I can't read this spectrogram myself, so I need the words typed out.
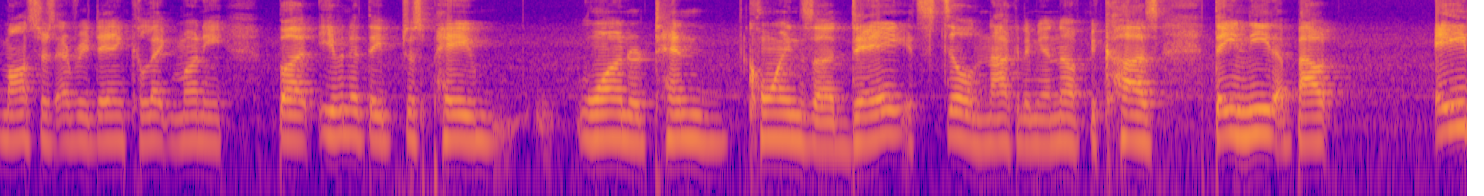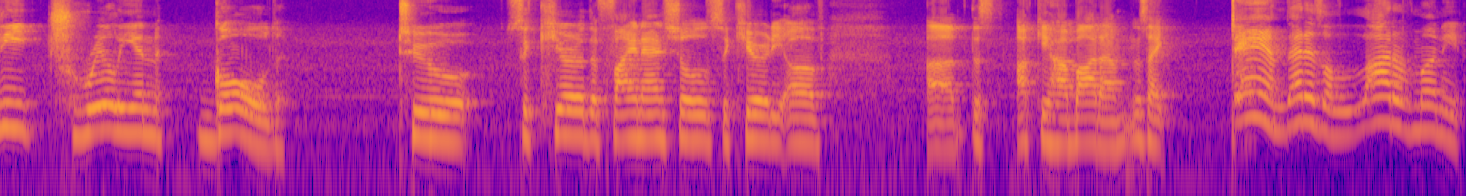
monsters every day and collect money but even if they just pay one or ten coins a day, it's still not going to be enough because they need about 80 trillion gold to secure the financial security of uh, this Akihabara. It's like, damn, that is a lot of money.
